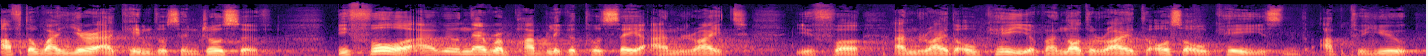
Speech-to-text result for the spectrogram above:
after one year I came to St. Joseph. Before, I will never public to say I'm right. If uh, I'm right, okay. If I'm not right, also okay. It's up to you.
